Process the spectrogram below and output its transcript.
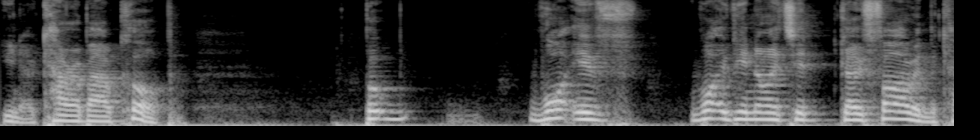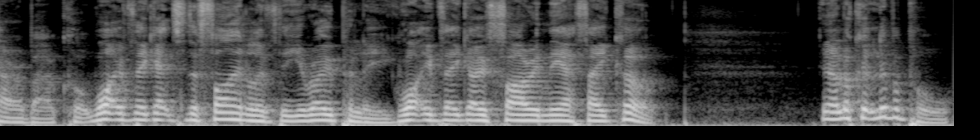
you know, Carabao Cup. But what if what if United go far in the Carabao Cup? What if they get to the final of the Europa League? What if they go far in the FA Cup? You know, look at Liverpool.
